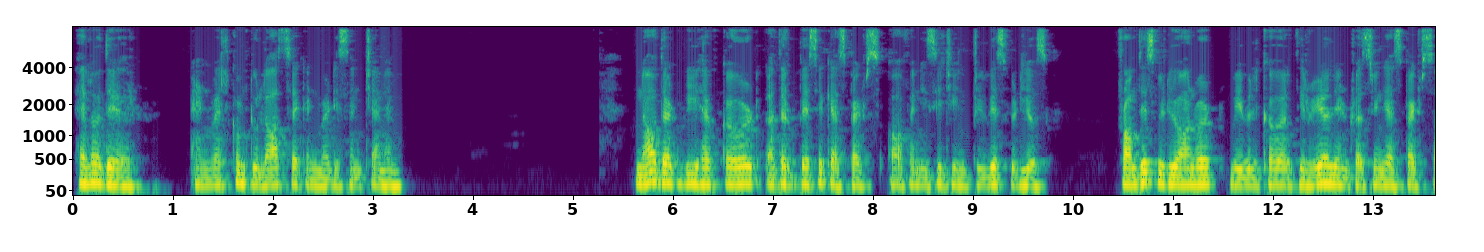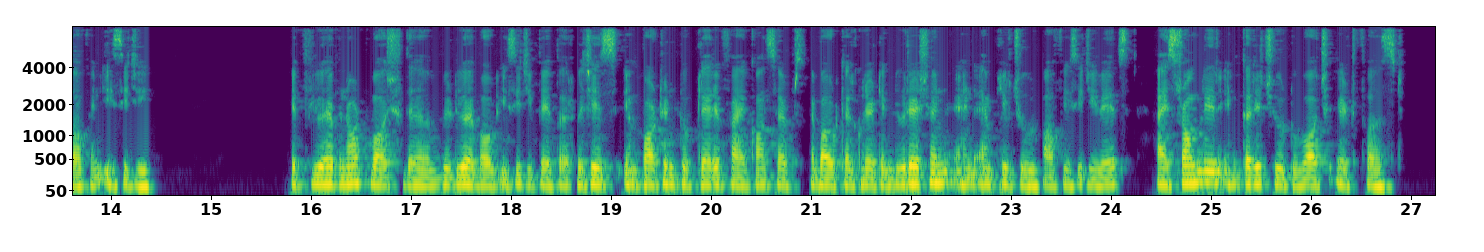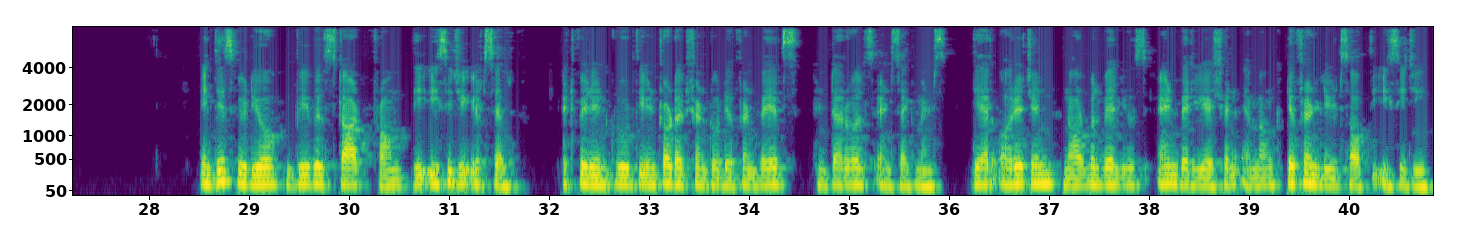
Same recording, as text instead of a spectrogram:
Hello there and welcome to Last Second Medicine channel. Now that we have covered other basic aspects of an ECG in previous videos, from this video onward we will cover the real interesting aspects of an ECG. If you have not watched the video about ECG paper which is important to clarify concepts about calculating duration and amplitude of ECG waves, I strongly encourage you to watch it first. In this video, we will start from the ECG itself. It will include the introduction to different waves, intervals and segments, their origin, normal values and variation among different leads of the ECG.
